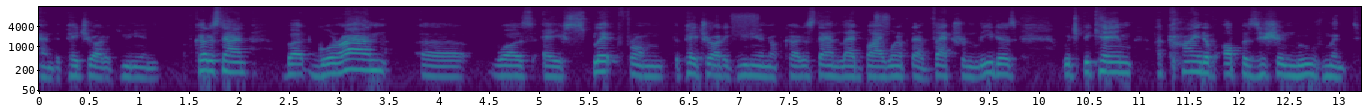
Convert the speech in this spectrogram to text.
and the Patriotic Union of Kurdistan. But Goran uh, was a split from the Patriotic Union of Kurdistan, led by one of their veteran leaders, which became a kind of opposition movement,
